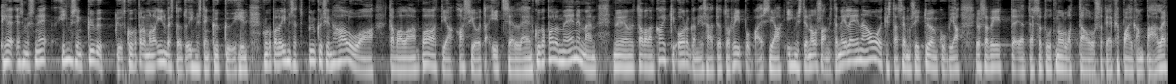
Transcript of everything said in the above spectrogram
esimerkiksi ne ihmisen kyvykkyys, kuinka paljon me ollaan investoitu ihmisten kykyihin, kuinka paljon ihmiset nykyisin haluaa tavallaan vaatia asioita itselleen, kuinka paljon me enemmän, me tavallaan kaikki organisaatiot on riippuvaisia ihmisten osaamista. Meillä ei enää ole oikeastaan semmoisia työnkuvia, joissa riittää, että tässä tuut nollat taulussa tiedätkö, paikan päälle.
